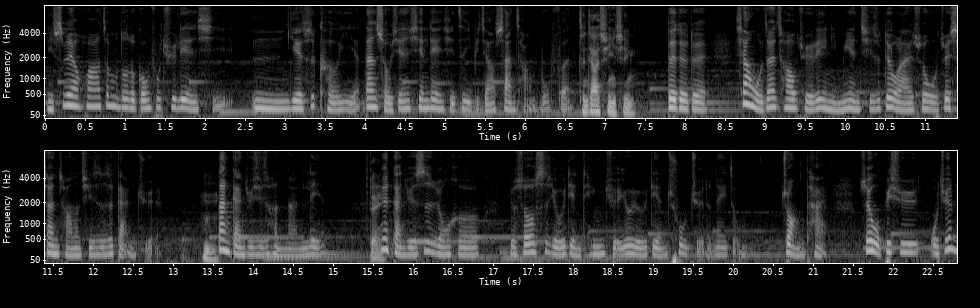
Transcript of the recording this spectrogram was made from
你是不是要花这么多的功夫去练习？嗯，也是可以。但首先先练习自己比较擅长的部分，增加信心。对对对，像我在超觉力里面，其实对我来说，我最擅长的其实是感觉。嗯。但感觉其实很难练。对，因为感觉是融合，有时候是有一点听觉，又有一点触觉的那种状态，所以我必须，我觉得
